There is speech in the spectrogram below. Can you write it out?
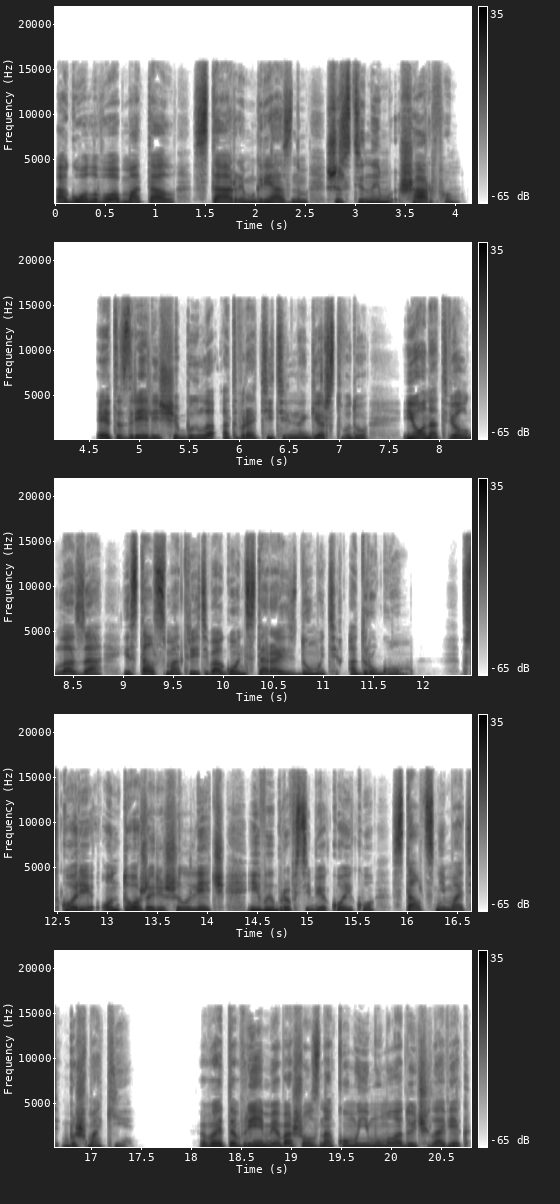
а голову обмотал старым грязным шерстяным шарфом. Это зрелище было отвратительно Герствуду, и он отвел глаза и стал смотреть в огонь, стараясь думать о другом. Вскоре он тоже решил лечь и, выбрав себе койку, стал снимать башмаки. В это время вошел знакомый ему молодой человек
